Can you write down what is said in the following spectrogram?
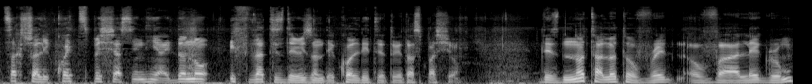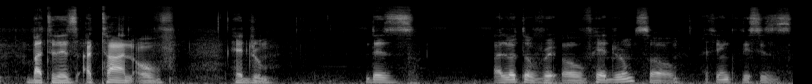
it's actually quite spacious in here. I don't know if that is the reason they called it a Toyota Spacio there's not a lot of red of uh, leg room but there's a ton of headroom. There's a lot of of headroom so i think this is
